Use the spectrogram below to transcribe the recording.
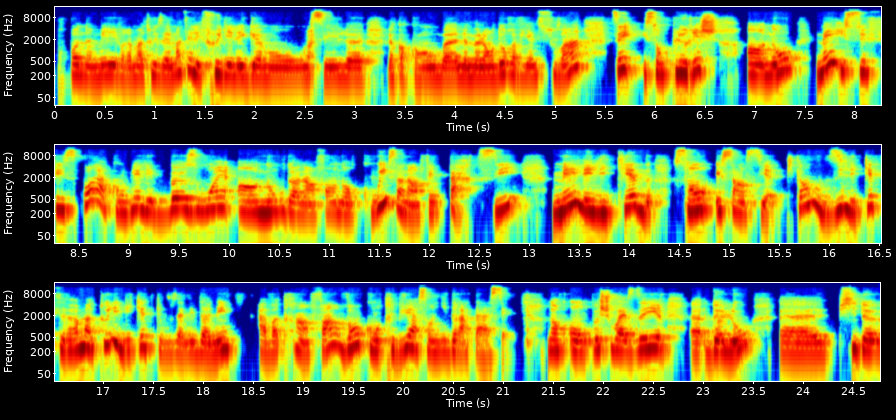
pour pas nommer vraiment tous les aliments, les fruits, les légumes, c'est le, le cocombe, le melon d'eau reviennent souvent. ils sont plus riches en eau, mais ils suffisent pas à combler les besoins en eau d'un enfant. Donc, oui, ça en fait partie, mais les liquides sont essentiels. Puis quand on dit liquide, c'est vraiment tous les liquides que vous allez donner à votre enfant vont contribuer à son hydratation. Donc, on peut choisir euh, de l'eau, euh, puis de,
